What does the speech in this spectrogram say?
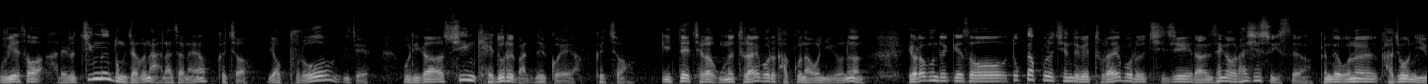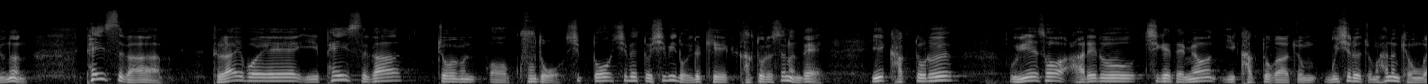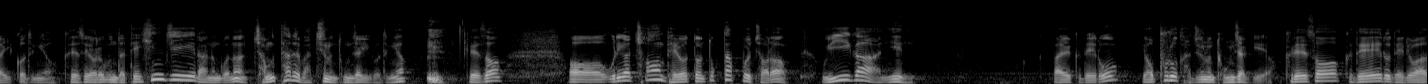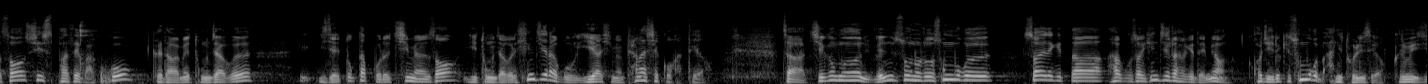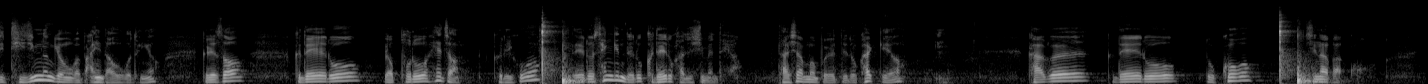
위에서 아래로 찍는 동작은 안 하잖아요. 그렇죠? 옆으로 이제 우리가 스윙 궤도를 만들 거예요. 그렇죠? 이때 제가 오늘 드라이버를 갖고 나온 이유는 여러분들께서 똑딱볼을 치는데 왜 드라이버를 치지라는 생각을 하실 수 있어요. 근데 오늘 가져온 이유는 페이스가 드라이버의 이 페이스가 좀 어, 9도, 10도, 11도, 12도 이렇게 각도를 쓰는데 이 각도를 위에서 아래로 치게 되면 이 각도가 좀 무시를 좀 하는 경우가 있거든요. 그래서 여러분들한테 힌지라는 거는 정타를 맞추는 동작이거든요. 그래서 어, 우리가 처음 배웠던 똑딱볼처럼 위가 아닌 말 그대로 옆으로 가주는 동작이에요. 그래서 그대로 내려와서 스위스팟에 맞고 그 다음에 동작을 이- 이제 똑딱볼을 치면서 이 동작을 힌지라고 이해하시면 편하실 것 같아요. 자, 지금은 왼손으로 손목을 써야 되겠다 하고서 힌지를 하게 되면 거지 이렇게 손목을 많이 돌리세요. 그러면 이제 뒤집는 경우가 많이 나오거든요. 그래서 그대로 옆으로 회전 그리고 그대로 생긴 대로 그대로 가주시면 돼요. 다시 한번 보여드리도록 할게요. 각을 그대로 놓고 지나가고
